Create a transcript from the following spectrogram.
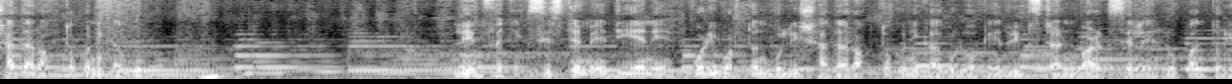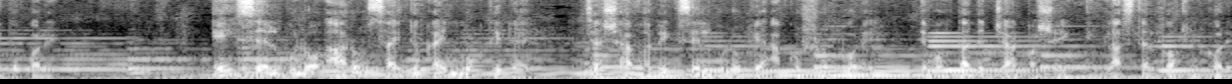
সাদা রক্তকণিকাগুলো। লিমফ্যাটিক সিস্টেমে ডিএনএ পরিবর্তনগুলি সাদা রক্তকণিকাগুলোকে রিবস্টানবার্গ সেলে রূপান্তরিত করে। এই সেলগুলো আরও সাইটোকাইন মুক্তি দেয়, যা স্বাভাবিক সেলগুলোকে আকর্ষণ করে এবং তাদের চারপাশে একটি ক্লাস্টার গঠন করে,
